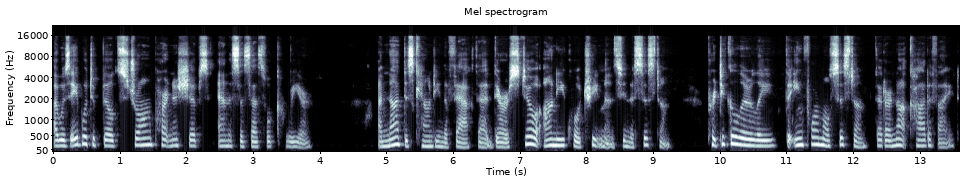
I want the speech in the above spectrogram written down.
I was able to build strong partnerships and a successful career. I'm not discounting the fact that there are still unequal treatments in the system, particularly the informal system that are not codified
